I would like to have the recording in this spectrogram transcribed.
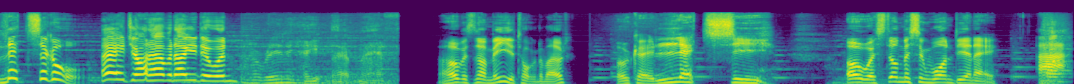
Let's go. Hey, John Hammond, how you doing? I really hate that man. I hope it's not me you're talking about. Okay, let's see. Oh, we're still missing one DNA. Ah.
